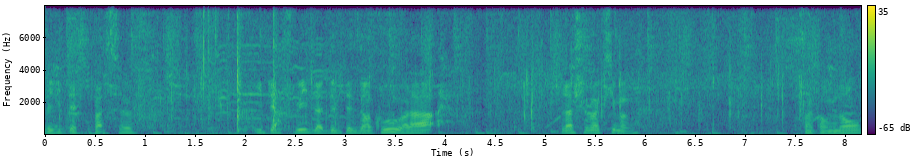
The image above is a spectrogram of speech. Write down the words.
Les vitesses passent euh, hyper fluide, la deux vitesses d'un coup, voilà. Là, je suis maximum. 50 dents,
